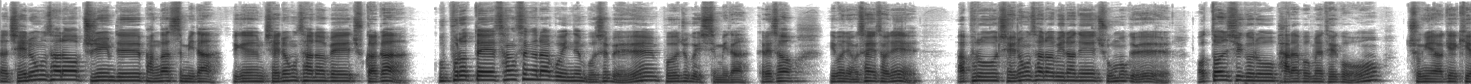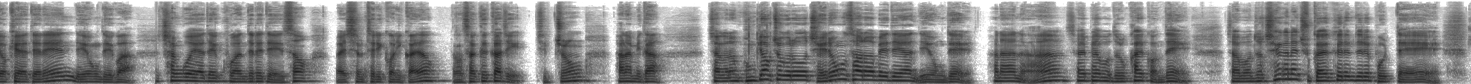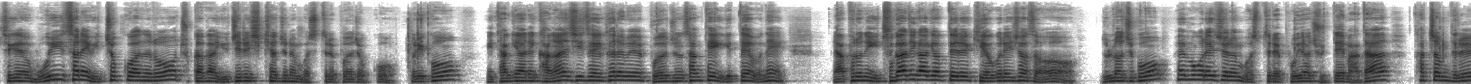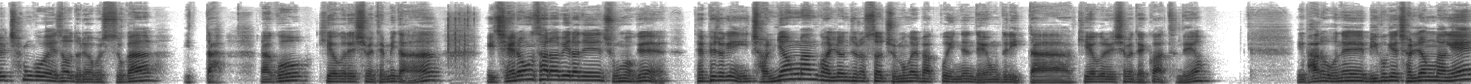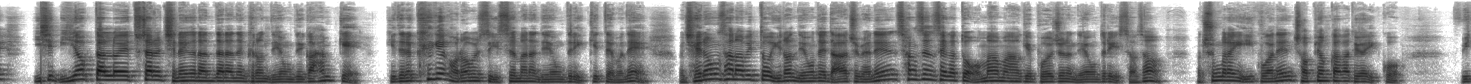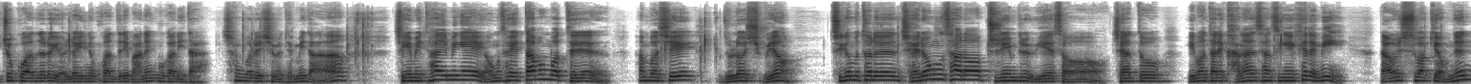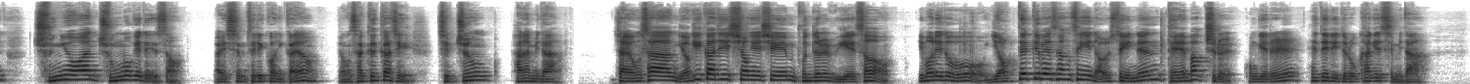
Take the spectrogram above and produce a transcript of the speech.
자, 재룡산업 주주님들 반갑습니다. 지금 재룡산업의 주가가 9%대 상승을 하고 있는 모습을 보여주고 있습니다. 그래서 이번 영상에서는 앞으로 재룡산업이라는 종목을 어떤 식으로 바라보면 되고 중요하게 기억해야 되는 내용들과 참고해야 될 구간들에 대해서 말씀드릴 거니까요. 영상 끝까지 집중 바랍니다. 자, 그럼 본격적으로 재룡산업에 대한 내용들 하나하나 살펴보도록 할 건데, 자, 먼저 최근의 주가의 흐름들을 볼 때, 지금 모의선의 위쪽 구간으로 주가가 유지를 시켜주는 모습들을 보여줬고, 그리고 이 단기간에 강한 시세의 흐름을 보여준 상태이기 때문에, 앞으로는 이 두 가지 가격들을 기억을 해주셔서 눌러주고 회복을 해주는 모습들을 보여줄 때마다 타점들을 참고해서 노려볼 수가 있다라고 기억을 해주시면 됩니다. 이 재롱산업이라는 종목은 대표적인 이 전력망 관련주로서 주목을 받고 있는 내용들이 있다. 기억을 해주시면 될 것 같은데요. 이 바로 오늘 미국의 전력망에 22억 달러의 투자를 진행을 한다라는 그런 내용들과 함께 기대를 크게 걸어볼 수 있을 만한 내용들이 있기 때문에 재롱 산업이 또 이런 내용들이 나와주면은 상승세가 또 어마어마하게 보여주는 내용들이 있어서 충분하게 이 구간은 저평가가 되어 있고 위쪽 구간으로 열려 있는 구간들이 많은 구간이다. 참고를 해주시면 됩니다. 지금 이 타이밍에 영상의 따봉 버튼 한 번씩 눌러주시고요. 지금부터는 재롱 산업 주주님들을 위해서 제가 또 이번 달에 강한 상승의 흐름이 나올 수밖에 없는 중요한 종목에 대해서 말씀드릴 거니까요. 영상 끝까지 집중 바랍니다. 자, 영상 여기까지 시청해주신 분들을 위해서 이번에도 역대급의 상승이 나올 수 있는 대박주를 공개를 해드리도록 하겠습니다.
